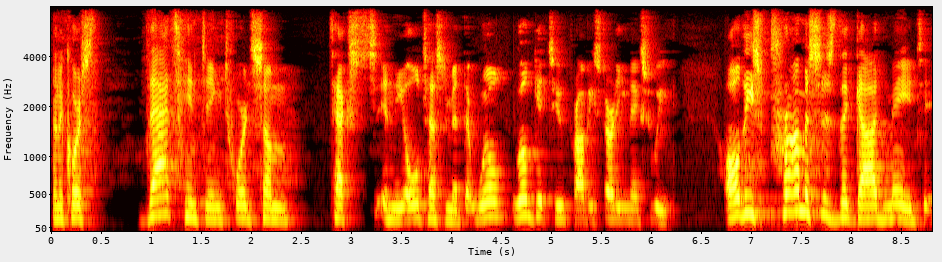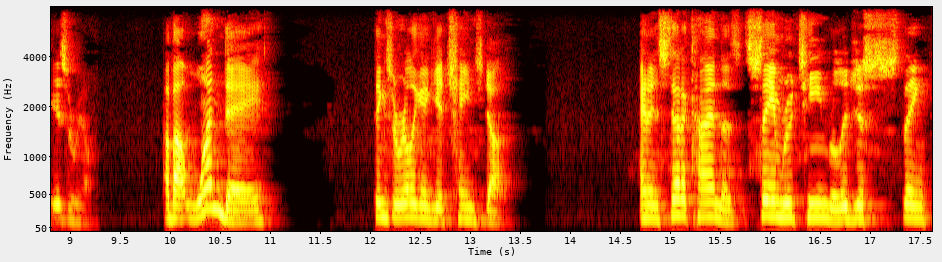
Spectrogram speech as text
And of course, that's hinting towards some texts in the Old Testament that we'll, we'll get to probably starting next week. All these promises that God made to Israel about one day things are really going to get changed up. And instead of kind of the same routine religious thing,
